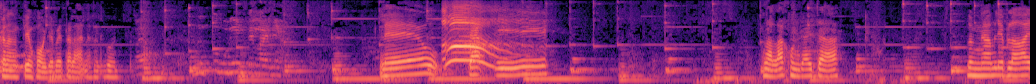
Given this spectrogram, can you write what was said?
กำลังเตรียมของจะไปตลาดนะครับทุกคนแล้วจะเอหลานรักของยายจ๋าลงน้ำเรียบร้อย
